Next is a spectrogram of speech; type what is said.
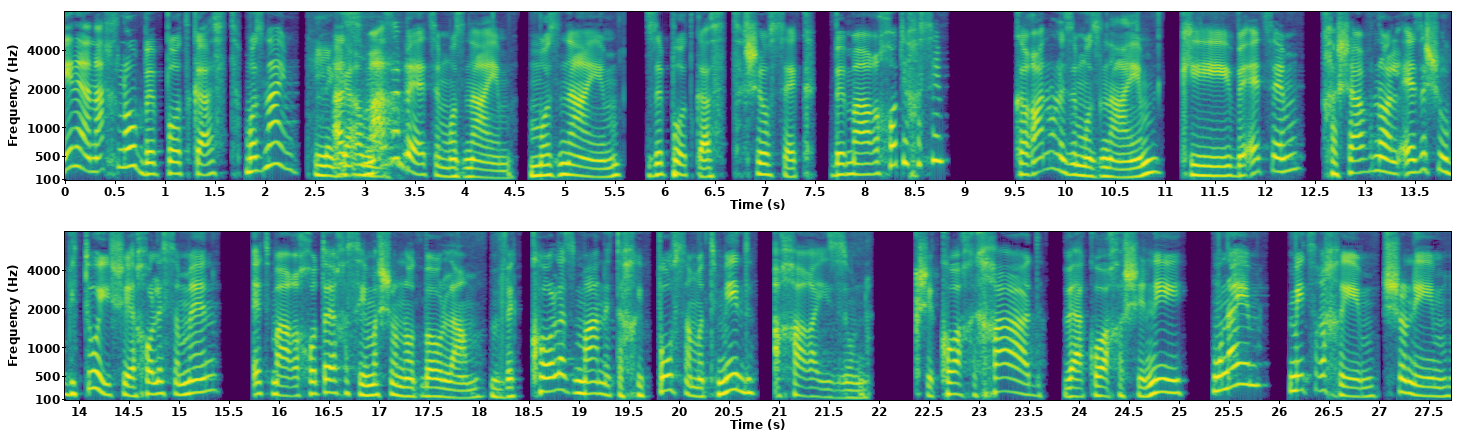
הנה אנחנו בפודקאסט מאזניים. לגמרי. אז מה זה בעצם מאזניים? מאזניים זה פודקאסט שעוסק במערכות יחסים. קראנו לזה מאזניים כי בעצם חשבנו על איזשהו ביטוי שיכול לסמן את מערכות היחסים השונות בעולם, וכל הזמן את החיפוש המתמיד אחר האיזון. כשכוח אחד והכוח השני מונעים מצרכים שונים,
